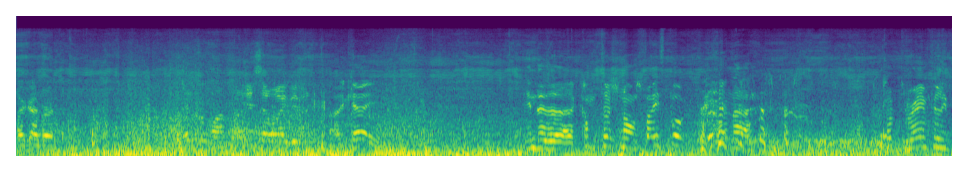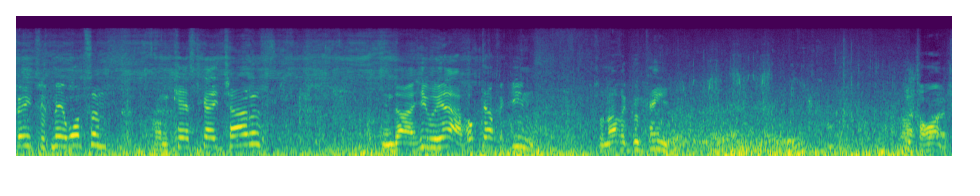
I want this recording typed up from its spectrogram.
Okay, bro. That's how I. Okay. Into the competition on Facebook. Uh, and, trip to Ranfurly Beach with Matt Watson on Cascade Charters. And uh, here we are, hooked up again to another good team. Good times.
